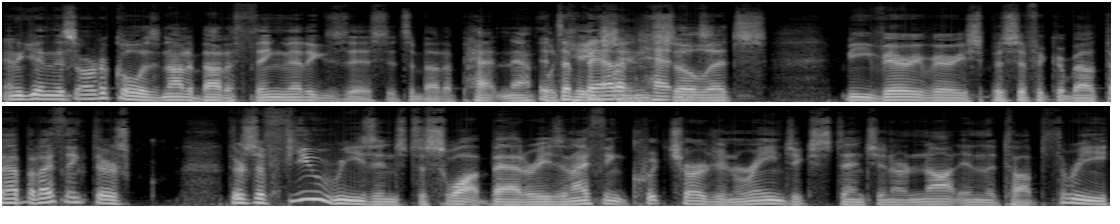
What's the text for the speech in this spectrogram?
And again, this article is not about a thing that exists, it's about a patent It's application. about a patent. So let's be very very specific about that, but I think there's there's a few reasons to swap batteries, and I think quick charge and range extension are not in the top three.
